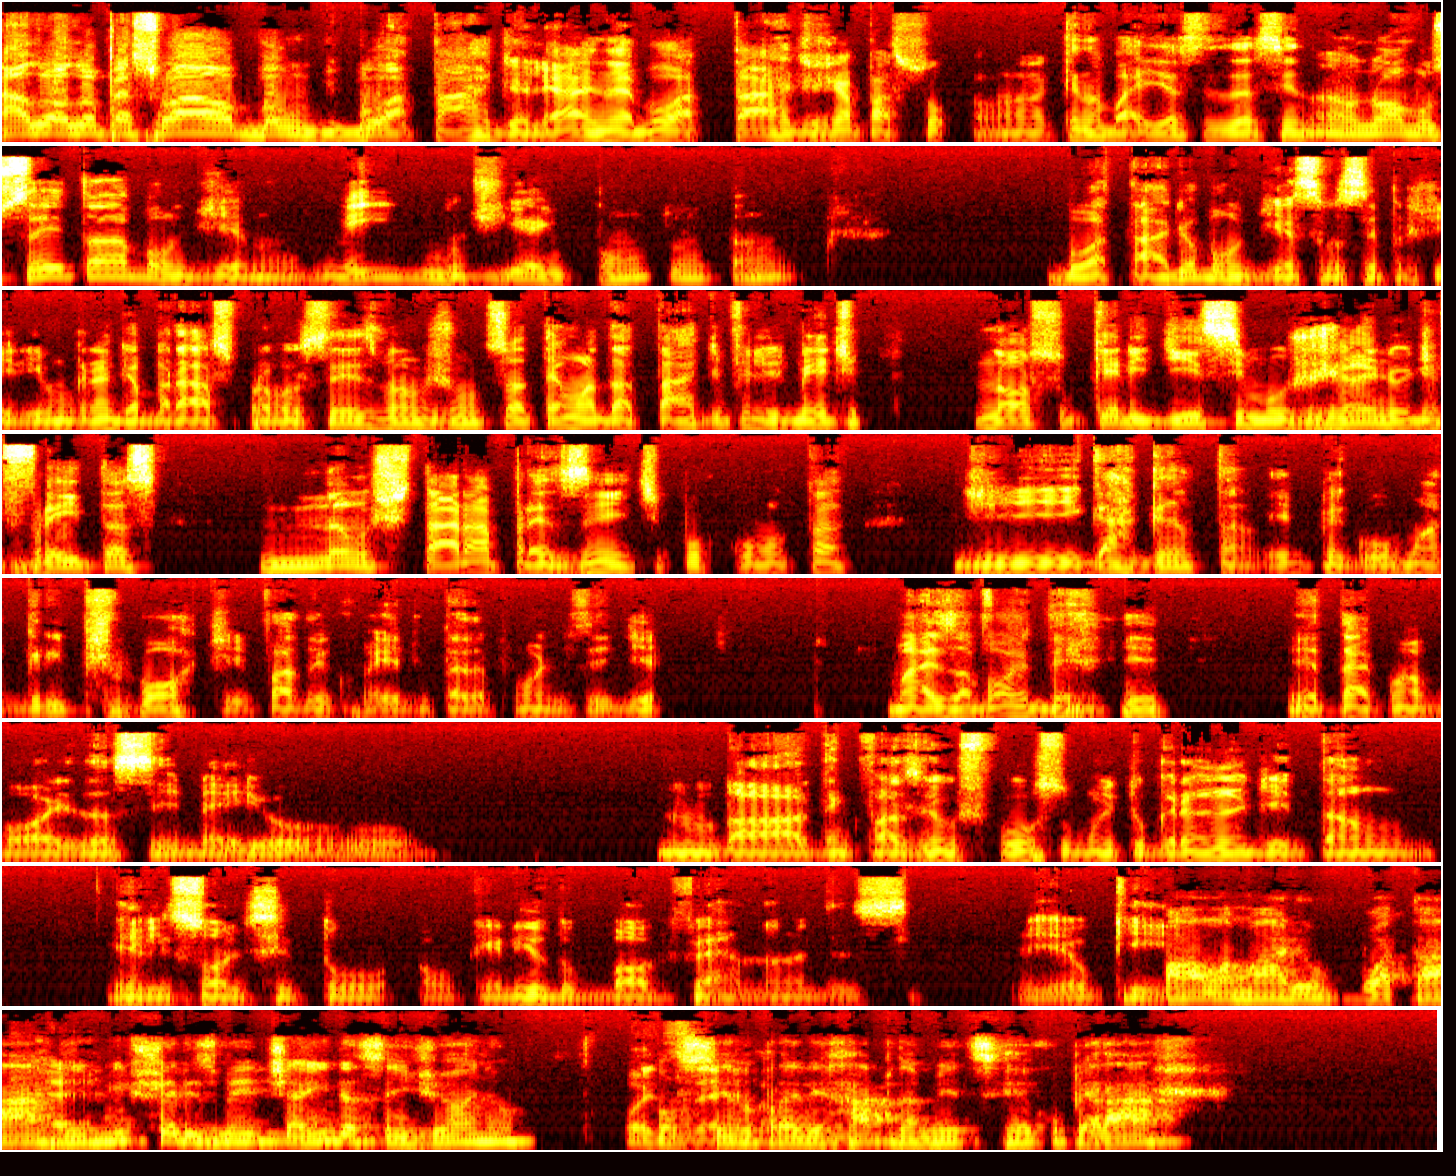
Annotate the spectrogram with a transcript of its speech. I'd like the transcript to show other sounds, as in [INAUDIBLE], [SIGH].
Alô, alô, pessoal. Bom, boa tarde, aliás, né? Boa tarde, já passou. Ah, aqui na Bahia se diz assim, não, não almocei, então bom dia. Meio-dia em ponto, então. Boa tarde ou bom dia, se você preferir. Um grande abraço para vocês. Vamos juntos até uma da tarde. Infelizmente, nosso queridíssimo Jânio de Freitas não estará presente por conta de garganta. Ele pegou uma gripe [LAUGHS] forte, falei com ele no telefone esse dia, mas a voz dele [LAUGHS] está com a voz assim, meio. Não dá, tem que fazer um esforço muito grande, então ele solicitou ao querido Bob Fernandes e eu que. Fala, Mário. Boa tarde. É. Infelizmente, ainda sem Jânio. Pois torcendo é. para ele rapidamente se recuperar.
